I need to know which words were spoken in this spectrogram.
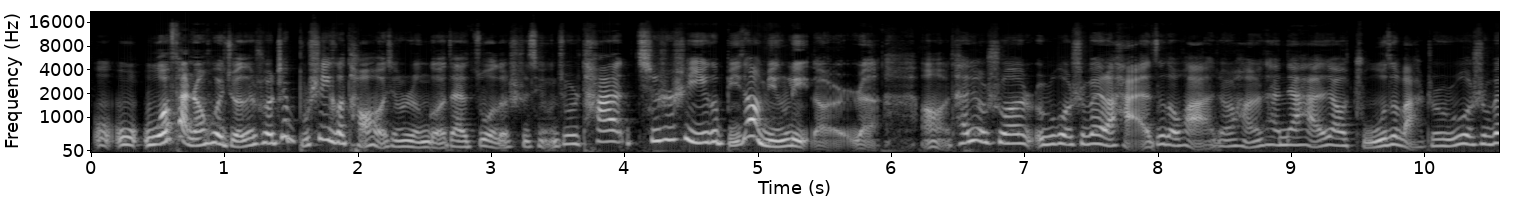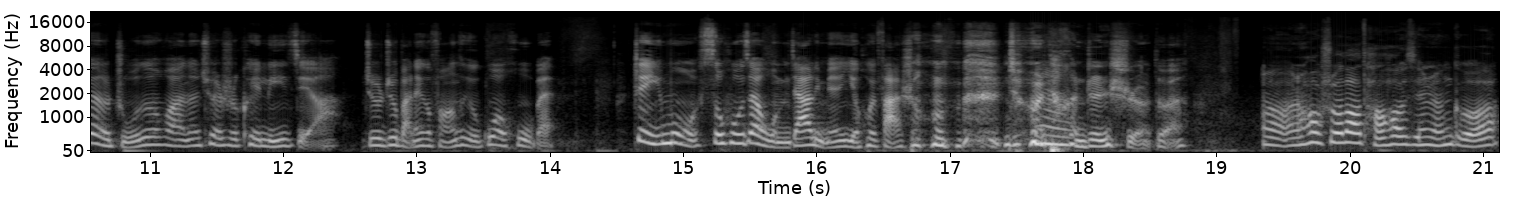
我我我反正会觉得说这不是一个讨好型人格在做的事情，就是他其实是一个比较明理的人啊。他就说，如果是为了孩子的话，就是好像他们家孩子叫竹子吧，就是如果是为了竹子的话，那确实可以理解啊，就是就把那个房子给过户呗。这一幕似乎在我们家里面也会发生，就是很真实，对。嗯，然后说到讨好型人格。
